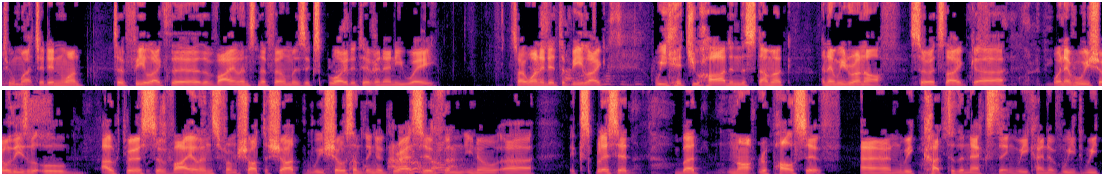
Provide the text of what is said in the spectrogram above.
too much. I didn't want to feel like the the violence in the film is exploitative in any way. So I wanted it to be like we hit you hard in the stomach and then we run off. So it's like uh, whenever we show these little outbursts of violence from shot to shot, we show something aggressive and you know uh, explicit, but not repulsive. And we cut to the next thing. We kind of we we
